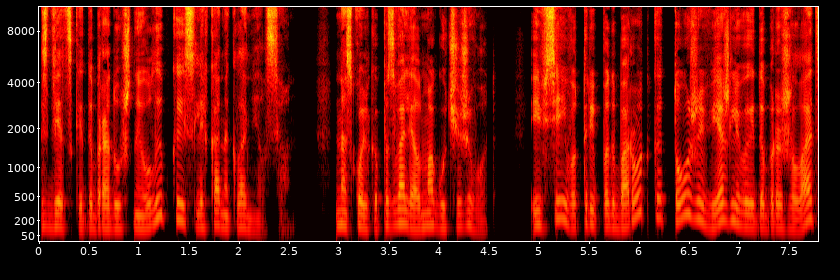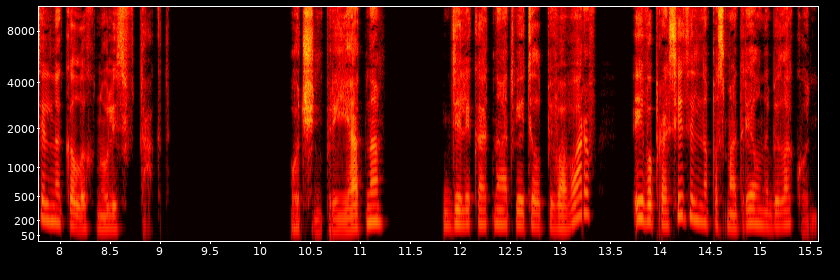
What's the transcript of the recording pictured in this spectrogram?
с детской добродушной улыбкой слегка наклонился он, насколько позволял могучий живот. И все его три подбородка тоже вежливо и доброжелательно колыхнулись в такт. «Очень приятно», — деликатно ответил Пивоваров и вопросительно посмотрел на Белоконь.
